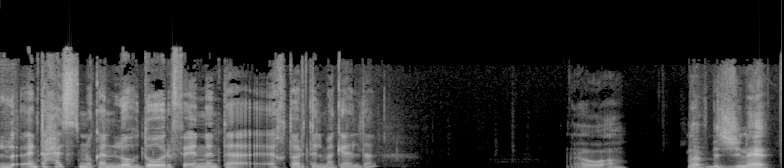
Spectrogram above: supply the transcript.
ل- انت حاسس انه كان له دور في ان انت اخترت المجال ده هو آه لا، بالجينات.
